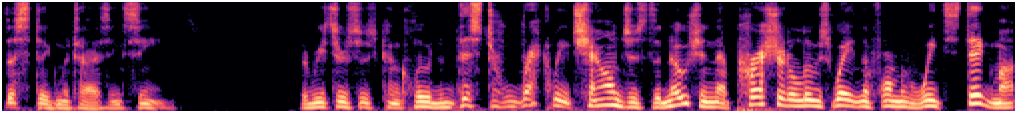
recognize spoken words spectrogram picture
the stigmatizing scenes. The researchers concluded this directly challenges the notion that pressure to lose weight in the form of weight stigma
